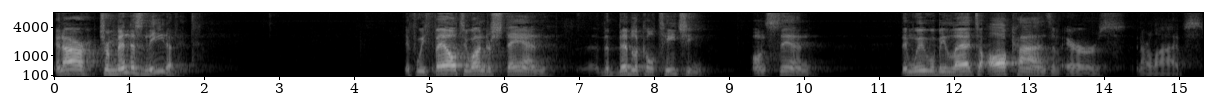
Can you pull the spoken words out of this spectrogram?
and our tremendous need of it. If we fail to understand the biblical teaching on sin, then we will be led to all kinds of errors in our lives.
